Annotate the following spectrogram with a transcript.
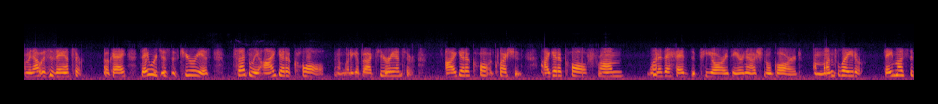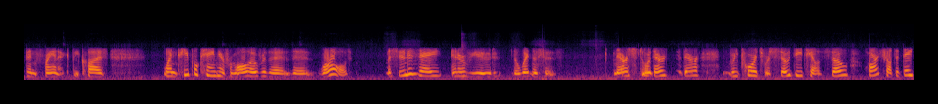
I mean, that was his answer. Okay, they were just as curious. Suddenly, I get a call, and I'm going to get back to your answer. I get a call, question. I get a call from one of the heads of PR at the Air National Guard a month later. They must have been frantic because when people came here from all over the, the world, as soon as they interviewed the witnesses, their sto- their their reports were so detailed, so heartfelt that they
